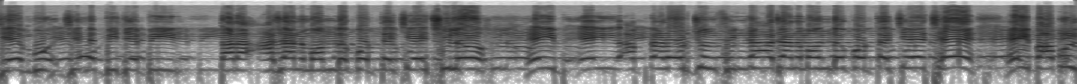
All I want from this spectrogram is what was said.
যে যে বিজেপির তারা আজান বন্ধ করতে চেয়েছিল। এই এই আপনার অর্জুন সিংরা আজান বন্ধ করতে চেয়েছে, এই বাবুল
